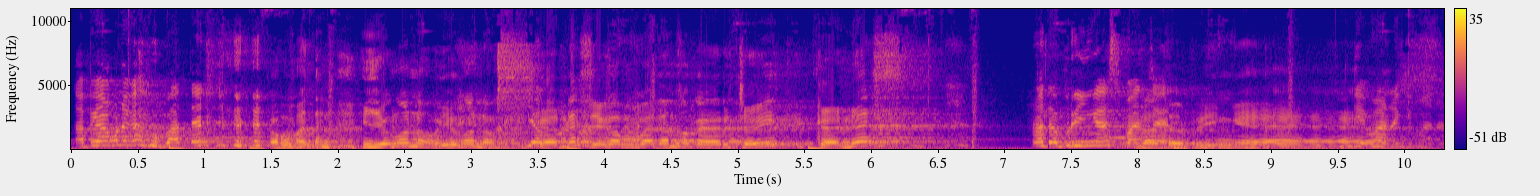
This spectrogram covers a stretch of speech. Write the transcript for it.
Tapi aku nang kabupaten. Kabupaten iya ngono, iya ngono. Ya Ganes ya Kabupaten Sukoharjo Ganes. Rada beringas Rada pancen. beringas. Gimana gimana?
